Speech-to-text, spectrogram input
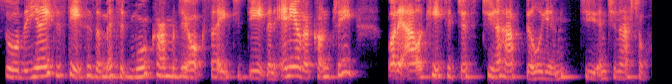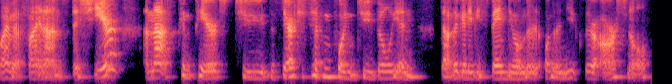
So the United States has emitted more carbon dioxide to date than any other country, but it allocated just two and a half billion to international climate finance this year. And that's compared to the 37.2 billion that they're going to be spending on their, on their nuclear arsenal.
